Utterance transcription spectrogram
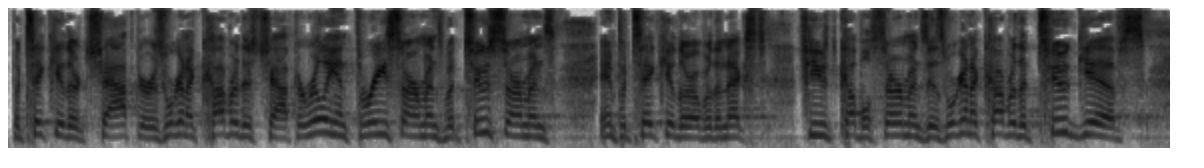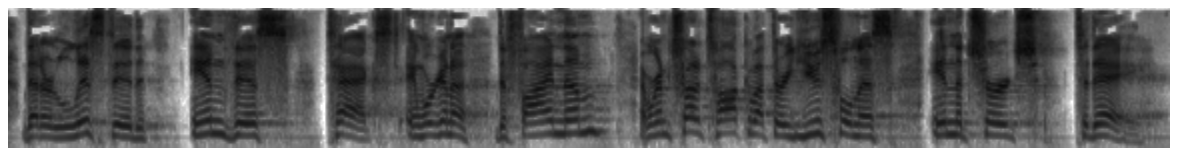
particular chapter is we're going to cover this chapter really in three sermons, but two sermons in particular over the next few couple sermons is we're going to cover the two gifts that are listed in this text and we're going to define them and we're going to try to talk about their usefulness in the church today.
